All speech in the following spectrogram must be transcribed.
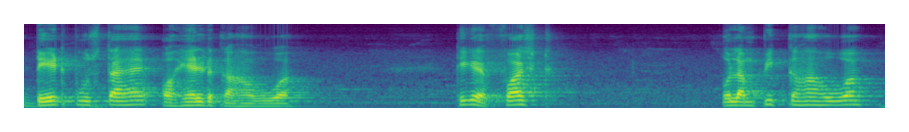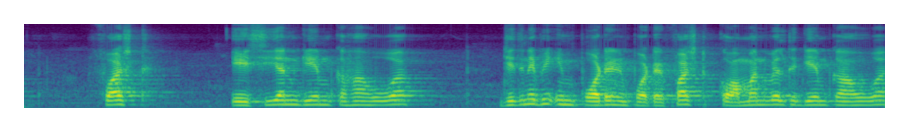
डेट पूछता है और हेल्ड कहाँ हुआ, ठीक है? फ़र्स्ट ओलंपिक कहाँ हुआ? फ़र्स्ट एशियन गेम कहाँ हुआ? जितने भी important important first Commonwealth game कहाँ हुआ?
